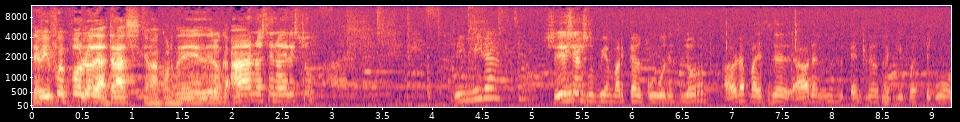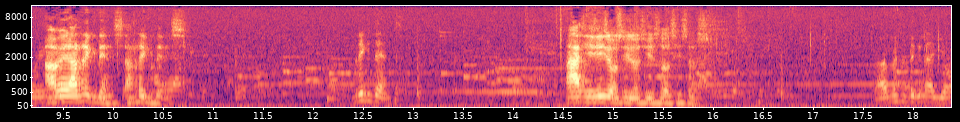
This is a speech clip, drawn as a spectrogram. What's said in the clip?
Te vi fue por lo de atrás, que me acordé de lo que... Ah, no, este no eres tú. Y mira, Sí, sí. Es- voy a marcar el cubo de Slor. Ahora parece, ahora en- entre otro equipo este cubo. ¿ves? A ver, a Rick Dance, a Rick Dance. Rick Dance. Ah, sí, sí, sos, sí, sos, sí, sos, sí, sos. A ver si te queda yo.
